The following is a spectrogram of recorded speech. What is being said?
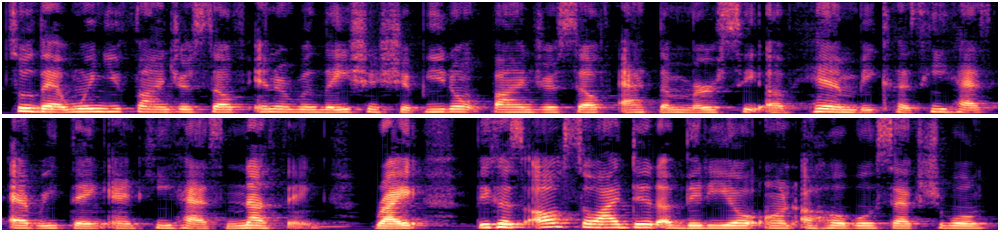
so that when you find yourself in a relationship, you don't find yourself at the mercy of him because he has everything and he has nothing, right? Because also I did a video on a hobosexual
